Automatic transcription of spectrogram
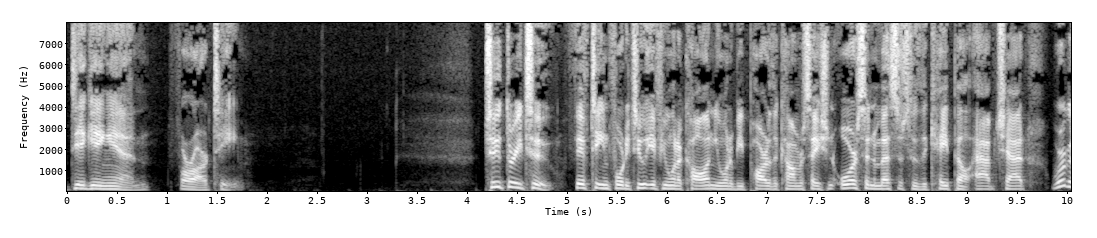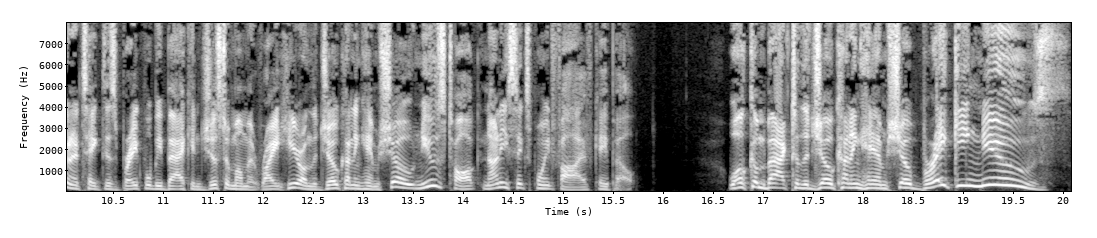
digging in for our team. 232 1542 if you want to call in, you want to be part of the conversation or send a message through the KPEL app chat. We're going to take this break. We'll be back in just a moment right here on the Joe Cunningham Show, News Talk 96.5 KPEL. Welcome back to the Joe Cunningham Show. Breaking news.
